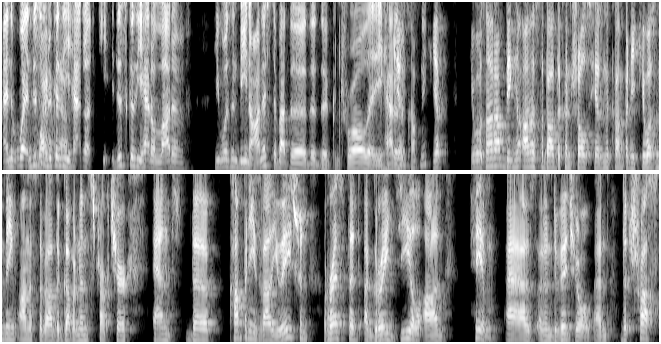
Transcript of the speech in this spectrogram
And what, this is because he had a this is because he had a lot of he wasn't being honest about the the, the control that he had yes. in the company. Yep. He was not being honest about the controls he had in the company. He wasn't being honest about the governance structure. And the company's valuation rested a great deal on him as an individual and the trust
